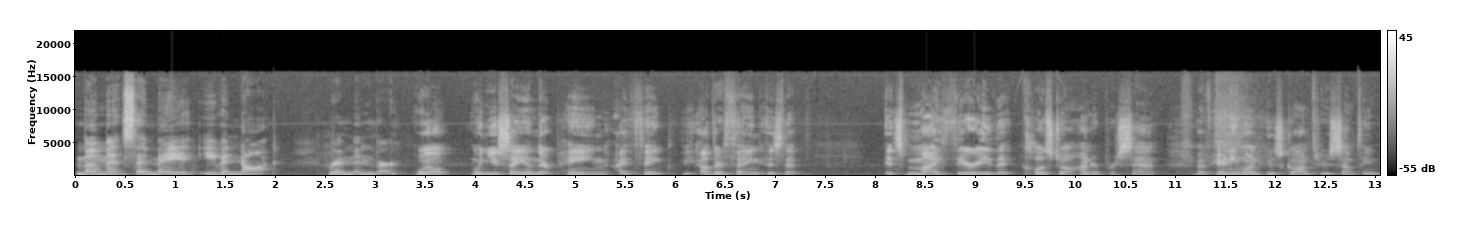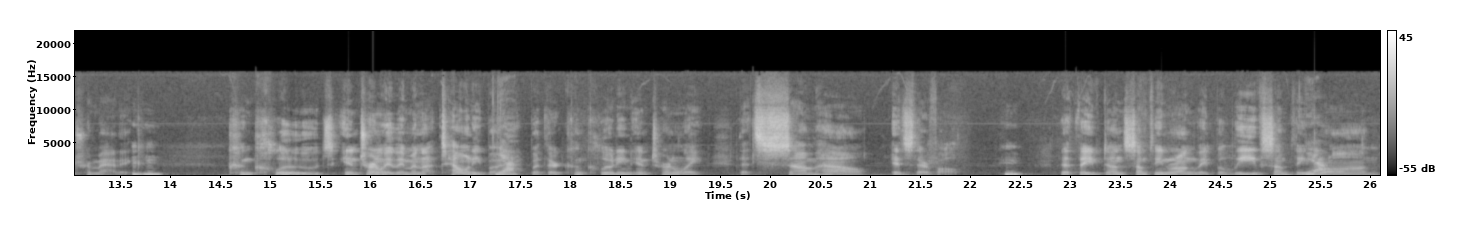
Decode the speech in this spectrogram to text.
moments they may even not remember. Well, when you say in their pain, I think the other thing is that it's my theory that close to 100% of anyone who's gone through something traumatic Mm-hmm. concludes internally, they may not tell anybody, Yeah. but they're concluding internally that somehow it's their fault. That they've done something wrong, they believe something Hmm. Yeah. wrong,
